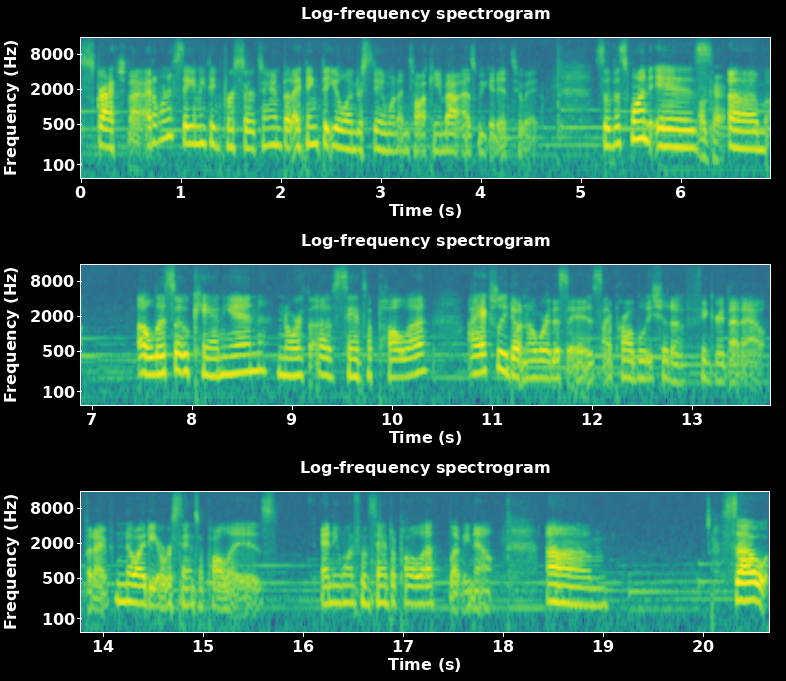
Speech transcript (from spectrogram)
Scratch that. I don't want to say anything for certain, but I think that you'll understand what I'm talking about as we get into it. So this one is Okay. um, Aliso Canyon, north of Santa Paula. I actually don't know where this is. I probably should have figured that out, but I have no idea where Santa Paula is. Anyone from Santa Paula, let me know. Um, so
